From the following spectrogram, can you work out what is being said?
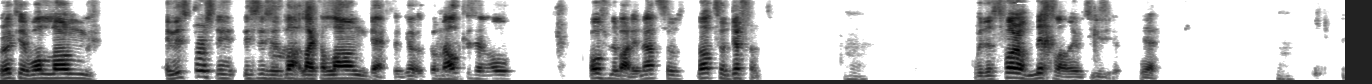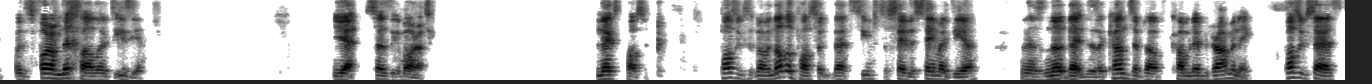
We looked at one long in this person this is lot like a long death. Malchus and all both in the body, not so not so different. Mm-hmm. With the svar of Nichla, it's easier. Yeah. With the Sfar of Nichlal, it's easier. Yeah, says the Gemara. Next pasuk. Pasuk we have another pasuk that seems to say the same idea. And there's no that there's a concept of kameh b'dramine. Pasuk says,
